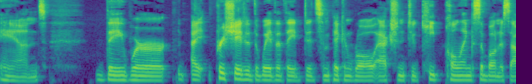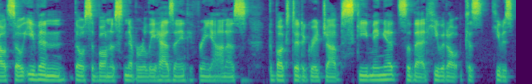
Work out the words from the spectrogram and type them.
and they were I appreciated the way that they did some pick and roll action to keep pulling Sabonis out. So even though Sabonis never really has anything for Giannis, the Bucks did a great job scheming it so that he would because he was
